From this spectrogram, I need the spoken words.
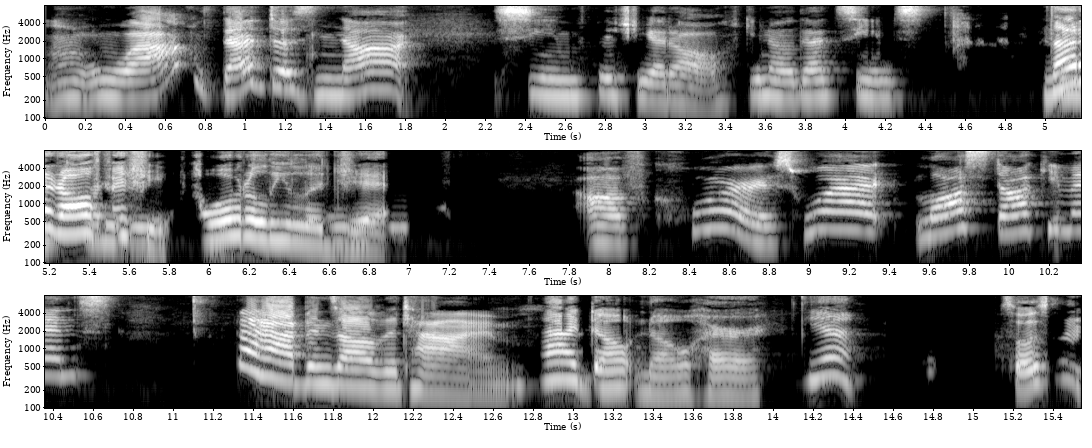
mm, wow that does not seem fishy at all you know that seems not at all fishy. Totally legit. Of course. What? Lost documents? That happens all the time. I don't know her. Yeah. So it's an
